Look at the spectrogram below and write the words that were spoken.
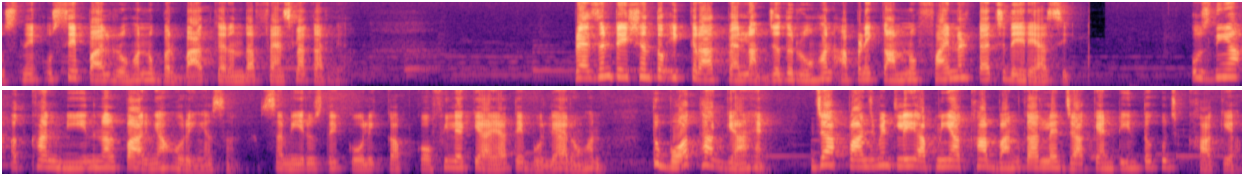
ਉਸਨੇ ਉਸੇ ਪਲ ਰੋਹਨ ਨੂੰ ਬਰਬਾਦ ਕਰਨ ਦਾ ਫੈਸਲਾ ਕਰ ਲਿਆ। ਪ੍ਰੈਜੈਂਟੇਸ਼ਨ ਤੋਂ ਇੱਕ ਰਾਤ ਪਹਿਲਾਂ ਜਦੋਂ ਰੋਹਨ ਆਪਣੇ ਕੰਮ ਨੂੰ ਫਾਈਨਲ ਟੱਚ ਦੇ ਰਿਹਾ ਸੀ, ਉਸ ਦੀਆਂ ਅੱਖਾਂ ਨੀਂਦ ਨਾਲ ਭਾਰੀਆਂ ਹੋ ਰਹੀਆਂ ਸਨ। ਸਮੀਰ ਉਸ ਦੇ ਕੋਲ ਇੱਕ ਕੱਪ ਕੌਫੀ ਲੈ ਕੇ ਆਇਆ ਤੇ ਬੋਲਿਆ, ਰੋਹਨ ਤੂੰ ਬਹੁਤ ਥੱਕ ਗਿਆ ਹੈ। ਜਾ 5 ਮਿੰਟ ਲਈ ਆਪਣੀਆਂ ਅੱਖਾਂ ਬੰਦ ਕਰ ਲੈ, ਜਾ ਕੈਂਟੀਨ ਤੋਂ ਕੁਝ ਖਾ ਕੇ ਆ।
